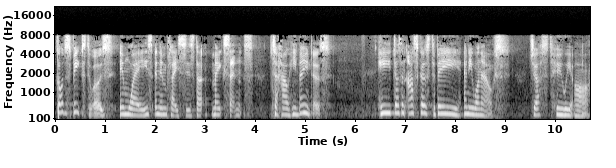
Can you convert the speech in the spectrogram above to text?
God speaks to us in ways and in places that make sense to how he made us. He doesn't ask us to be anyone else just who we are.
